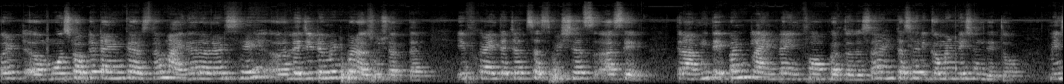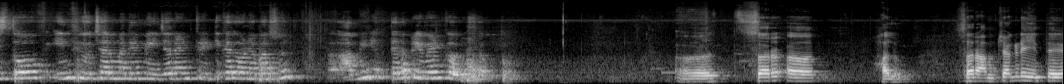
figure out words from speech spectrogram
But most of the time काय असतं मायनर अलर्ट्स हे लेजिटमेट पण असू शकतात. इफ काही त्याच्यात सस्पिशियस असेल तर आम्ही ते पण क्लायंटला इन्फॉर्म करतो तसं आणि तसं रिकमेंडेशन देतो. मीन्स तो इन फ्युचरमध्ये मेजर अँड क्रिटिकल होण्यापासून आम्ही त्याला प्रिव्हेंट करू शकतो. सर हॅलो सर आमच्याकडे इथे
